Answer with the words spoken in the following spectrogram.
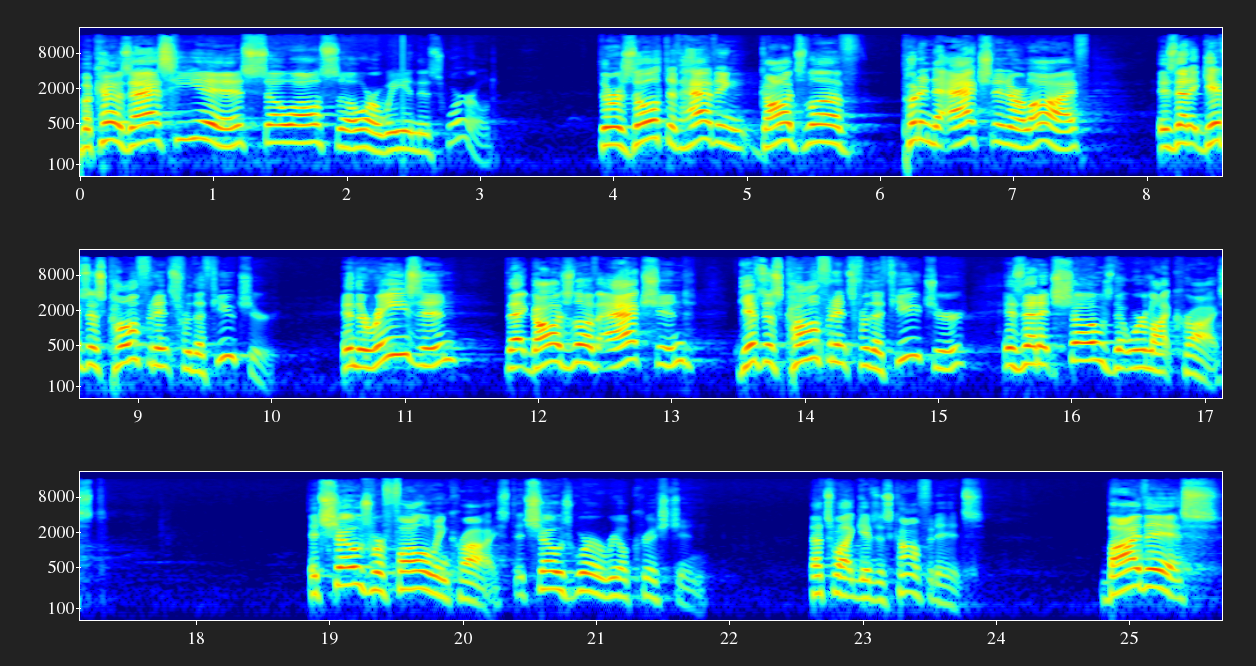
because as He is, so also are we in this world. The result of having God's love put into action in our life is that it gives us confidence for the future. And the reason that God's love actioned gives us confidence for the future is that it shows that we're like Christ. It shows we're following Christ. It shows we're a real Christian. That's why it gives us confidence. By this,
